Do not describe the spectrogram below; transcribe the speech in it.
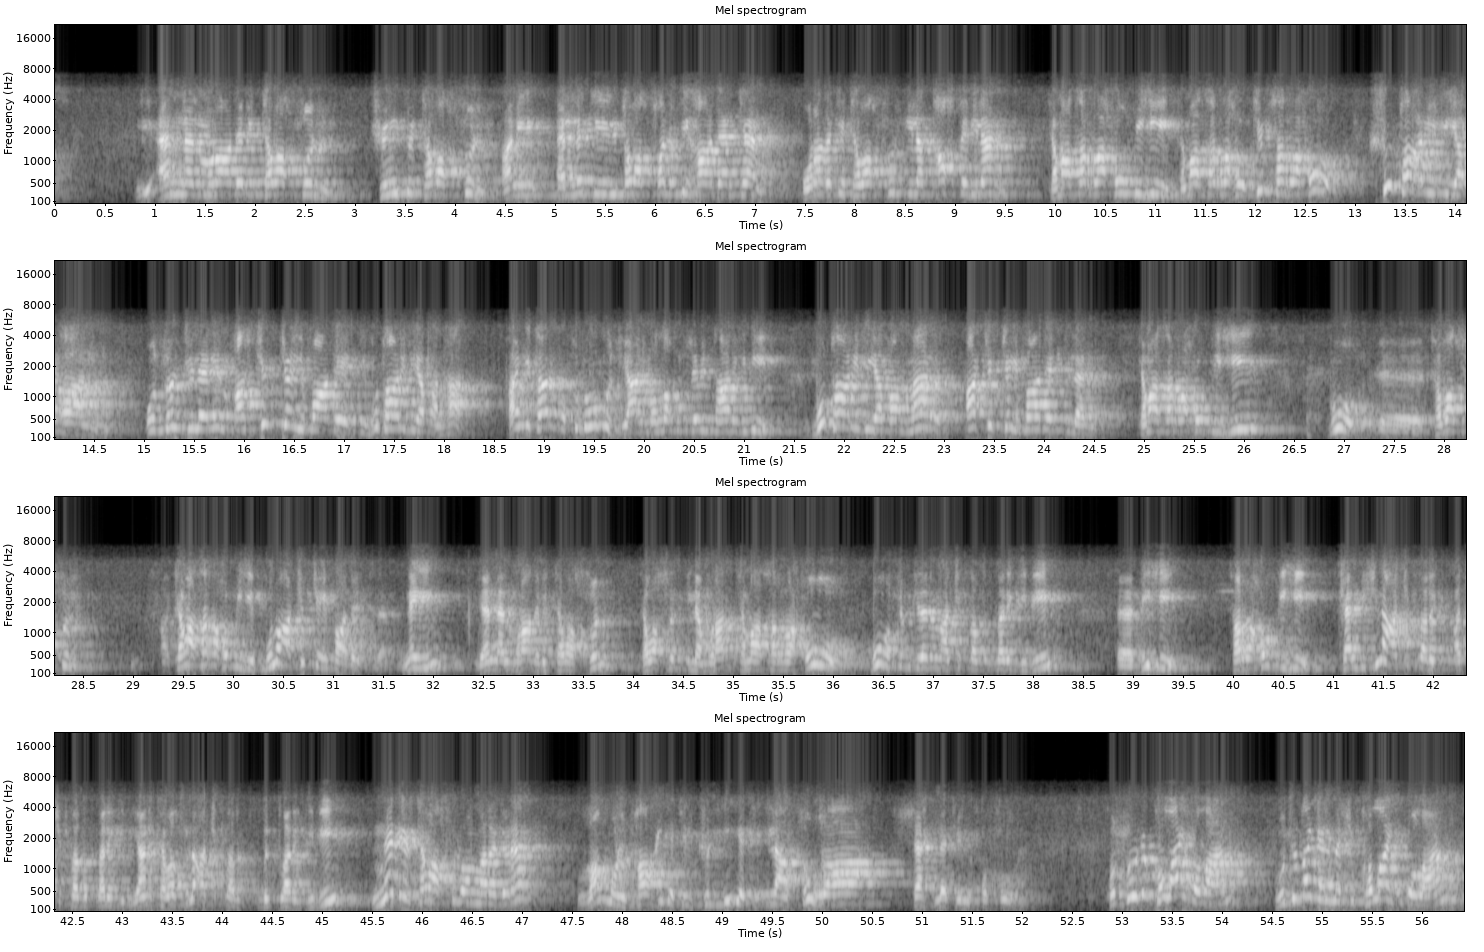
لِأَنَّ الْمُرَادَ بِالْتَوَصُّلِ çünkü tevassul, hani elleti yutevassalu biha derken, oradaki tevassul ile kast edilen, kema sarrahu bihi, kema sarrahu, kim sarrahu? Şu tarifi yapan, usulcülerin açıkça ifade ettiği, bu tarifi yapan ha, hangi tarif okuduğumuz, yani Molla Kutsev'in tarifi değil, bu tarifi yapanlar açıkça ifade ettiler. Kema sarrahu bihi, bu e, tevassul kema sarrahu bihi bunu açıkça ifade ettiler. Neyi? Lennel murade bir tevassul tevassul ile murad kema bu usulcilerin açıkladıkları gibi e, bihi sarrahu bihi kendisini açıkları, açıkladıkları gibi yani tevassülü açıkladıkları gibi nedir tevassul onlara göre? Zammul kaidetil külliyeti ila suğra sehletil husul. Husulü kolay olan, vücuda gelmesi kolay olan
